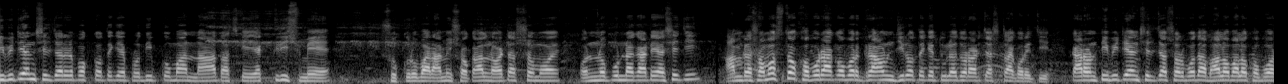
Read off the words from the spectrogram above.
টিভিটিয়ান শিলচরের পক্ষ থেকে প্রদীপ কুমার নাথ আজকে একত্রিশ মে, শুক্রবার। আমি সকাল নয়টার সময় অন্নপূর্ণা ঘাটে এসেছি। আমরা সমস্ত খবরাখবর গ্রাউন্ড জিরো থেকে তুলে ধরার চেষ্টা করেছি। কারণ টিভিটিয়ান শিলচর সর্বদা ভালো ভালো খবর,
